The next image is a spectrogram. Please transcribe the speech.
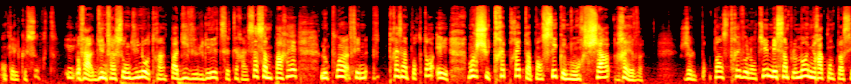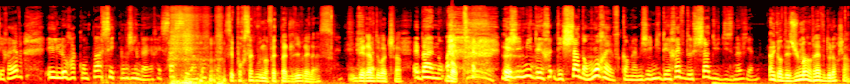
en quelque sorte. Enfin, d'une façon ou d'une autre, hein, pas divulgué, etc. Et ça, ça me paraît le point très important. Et moi, je suis très prête à penser que mon chat rêve. Je le pense très volontiers, mais simplement, il ne me raconte pas ses rêves et il ne le raconte pas à ses congénères. Et ça, c'est important. C'est pour ça que vous n'en faites pas de livre, hélas. Des rêves de votre chat. Eh ben non. Bon. Mais Euh, j'ai mis des, chats dans mon rêve quand même. J'ai mis des rêves de chats du 19e. Ah, quand des humains rêvent de leur chat.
